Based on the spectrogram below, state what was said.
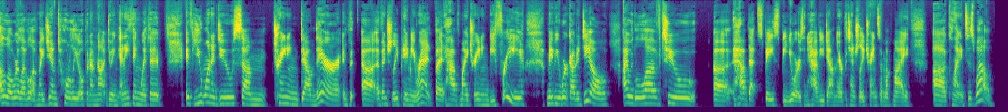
a lower level of my gym totally open. I'm not doing anything with it. If you want to do some training down there and uh, eventually pay me rent, but have my training be free, maybe work out a deal, I would love to uh, have that space be yours and have you down there potentially train some of my uh, clients as well.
